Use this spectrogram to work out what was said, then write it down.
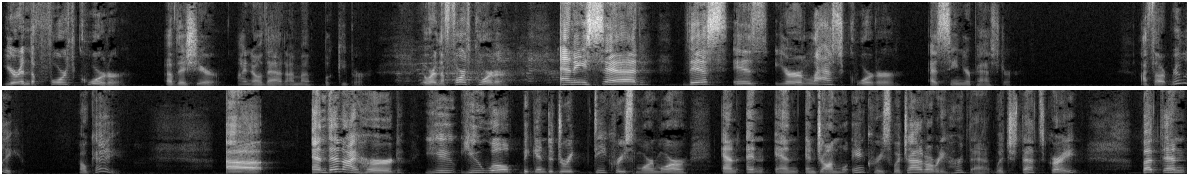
You're in the fourth quarter of this year. I know that. I'm a bookkeeper. We're in the fourth quarter. And he said, This is your last quarter as senior pastor. I thought, Really? Okay. Uh, and then I heard you you will begin to de- decrease more and more and, and and and john will increase which i had already heard that which that's great. But then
